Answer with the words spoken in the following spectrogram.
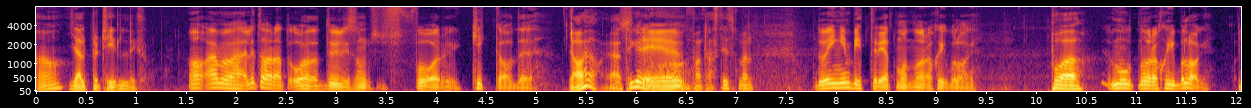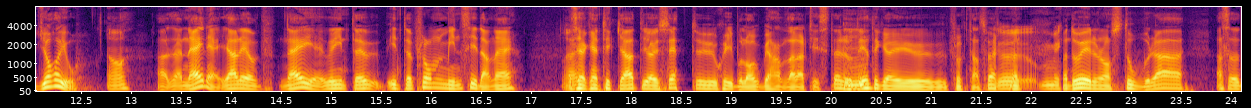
Ja. hjälper till. Liksom. Ja, men vad härligt att höra att, och att du liksom får kick av det. Ja, ja, jag tycker det är fantastiskt. Men Du har ingen bitterhet mot några skivbolag? på... Mot några skivbolag? Ja, jo. Ja. Alltså, nej, nej. Jag, nej, inte, inte från min sida, nej. Alltså, jag kan tycka att jag har ju sett hur skivbolag behandlar artister och Mm. det tycker jag är ju fruktansvärt. Men, Men då är det de stora, alltså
